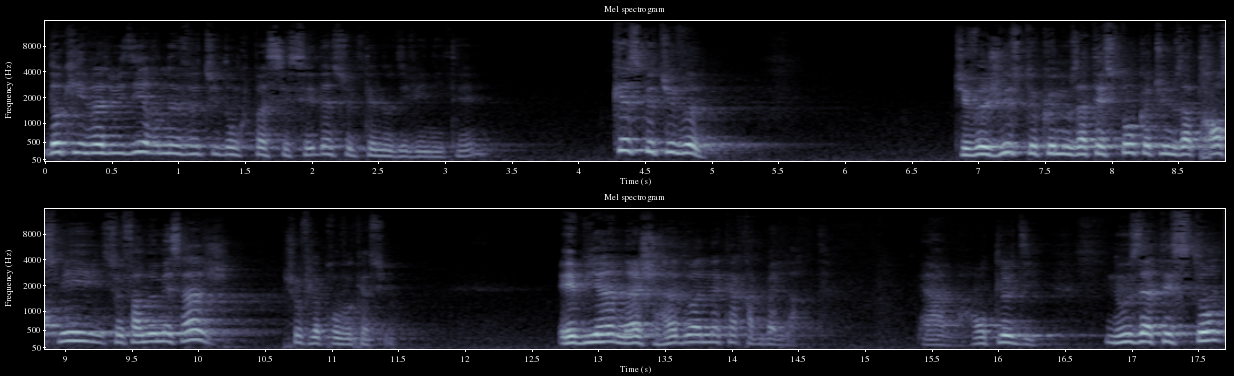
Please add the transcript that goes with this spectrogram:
Donc il va lui dire, ne veux-tu donc pas cesser d'insulter nos divinités? Qu'est-ce que tu veux? Tu veux juste que nous attestons que tu nous as transmis ce fameux message? Chauffe la provocation. Eh bien, on te le dit. Nous attestons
